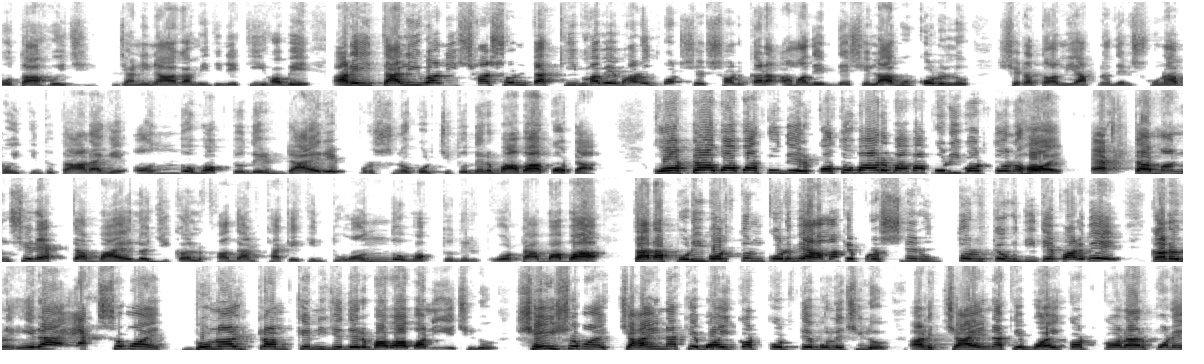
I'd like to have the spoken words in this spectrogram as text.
পোতা হয়েছে। জানি না আগামী দিনে কি হবে। আর এই তালিবানি শাসনটা কীভাবে ভারতবর্ষের সরকার আমাদের দেশে লাগু করল, সেটা তো আমি আপনাদের শোনাবই, কিন্তু তার আগে অন্ধ ভক্তদের ডাইরেক্ট প্রশ্ন করছি, তোদের বাবা কটা? কটা বাবা তোদের? কতবার বাবা পরিবর্তন হয়? একটা মানুষের একটা বায়োলজিক্যাল ফাদার থাকে, কিন্তু অন্ধ ভক্তদের কটা বাবা? তারা পরিবর্তন করবে, আমাকে প্রশ্নের উত্তর কেউ দিতে পারবে? কারণ এরা এক সময় ডোনাল্ড ট্রাম্পকে নিজেদের বাবা বানিয়েছিল। সেই সময় চায়নাকে বয়কট করতে বলেছিল। আর চায়নাকে বয়কট করার পরে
